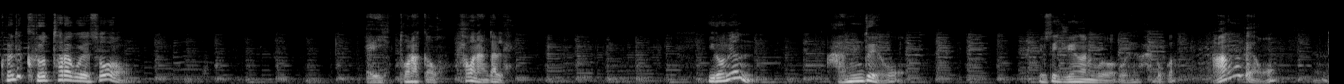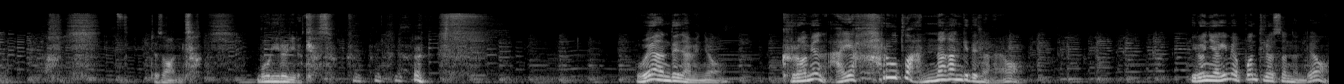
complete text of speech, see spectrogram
그런데 그렇다라고 해서 에이 돈 아까워. 학원 안 갈래. 이러면 안 돼요. 요새 유행하는 거 해볼까? 안 돼요. 죄송합니다. 무리를 일으켜서. 왜 안 되냐면요. 그러면 아예 하루도 안 나간 게 되잖아요. 이런 이야기 몇 번 드렸었는데요.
